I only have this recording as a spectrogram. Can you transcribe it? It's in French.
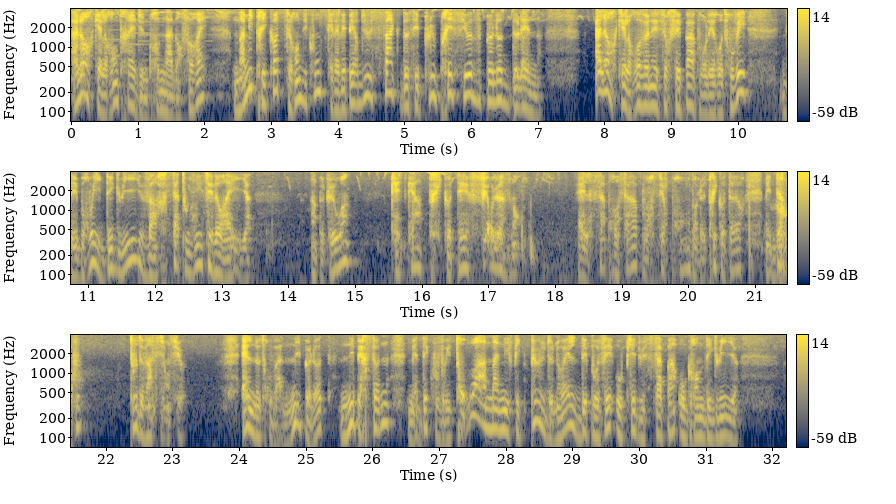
alors qu'elle rentrait d'une promenade en forêt, Mamie Tricotte se rendit compte qu'elle avait perdu cinq de ses plus précieuses pelotes de laine. Alors qu'elle revenait sur ses pas pour les retrouver, des bruits d'aiguilles vinrent tatouiller ses oreilles. Un peu plus loin, quelqu'un tricotait furieusement. Elle s'approcha pour surprendre le tricoteur, mais d'un coup, tout devint silencieux. Elle ne trouva ni pelote, ni personne, mais découvrit trois magnifiques pulls de Noël déposés au pied du sapin aux grandes aiguilles.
